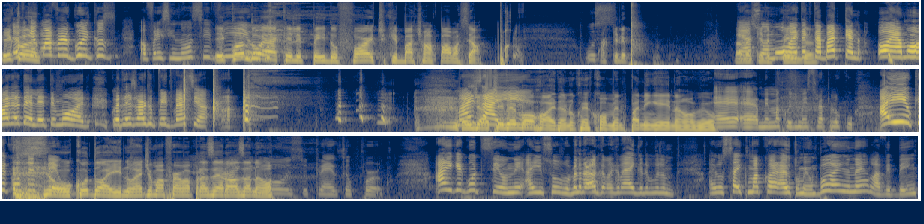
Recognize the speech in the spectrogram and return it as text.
E, Eu fiquei com uma vergonha que eu. Eu falei assim, nossa, você viu? e quando é aquele peido forte que bate uma palma assim, ó. Os- Aquele... É Sabe a sua hemorroida que tá batendo. Ô, é a hemorroida dele, ele tem hemorroida. Quando ele sorte do peito, vai assim, ó. Eu Mas já aí... tive hemorroida, não recomendo pra ninguém não, viu? É, é a mesma coisa de menstruar pelo cu. Aí, o que aconteceu? o cu dói, não é de uma forma prazerosa, Ai, que não. nojo, credo, seu porco. Aí, o que aconteceu, né? Aí, eu sou... Aí, eu saí com uma cara... Aí, eu tomei um banho, né? Lavei bem.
